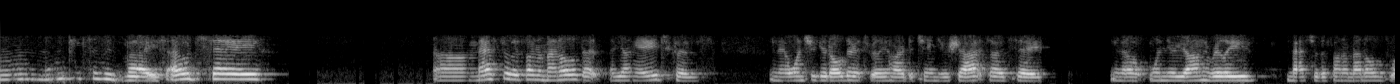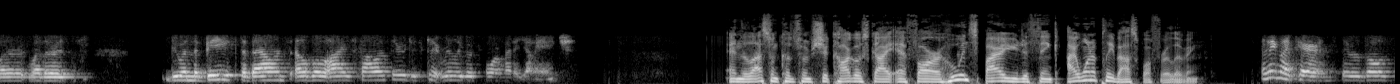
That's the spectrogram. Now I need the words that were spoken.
Um, one piece of advice, I would say um, master the fundamentals at a young age because, you know, once you get older, it's really hard to change your shot. So I would say, you know, when you're young, really master the fundamentals, whether whether it's doing the beef, the balance, elbow, eyes, follow through, just get really good form at a young age. And the last one comes from Chicago Sky FR. Who inspired you to think, I want to play basketball for a living? I think my parents. They were both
